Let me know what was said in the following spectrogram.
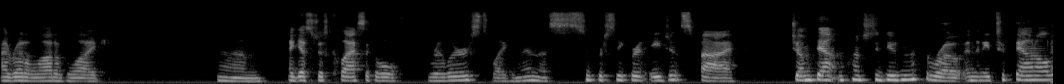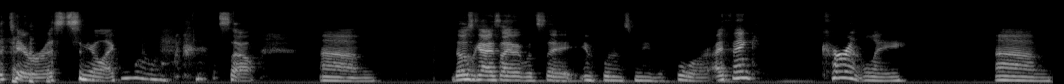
I read a lot of like um, I guess just classical thrillers, like when the super secret agent spy jumped out and punched a dude in the throat, and then he took down all the terrorists, and you're like, whoa. so, um, those guys I would say influenced me before. I think currently, um,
